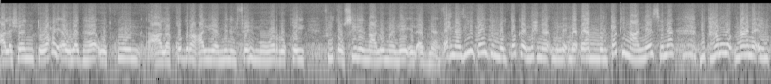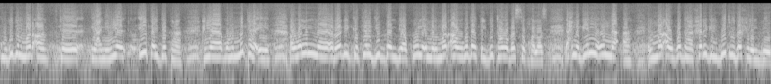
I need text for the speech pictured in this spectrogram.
علشان توعي أولادها وتكون على قدرة عالية من الفهم والرقي في توصيل المعلومة للأبناء. إحنا عايزين نتهم في الملتقى إن إحنا نلتقي مع الناس هنا بيفهموا معنى وجود المرأة يعني هي إيه فايدتها؟ هي مهمتها إيه؟ اولا الراجل كثير جدا بيقول إن المرأة وجودها في البيت هو بس وخلاص. إحنا جايين نقول لأ المرأة وجودها خارج البيت وداخل البيت.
